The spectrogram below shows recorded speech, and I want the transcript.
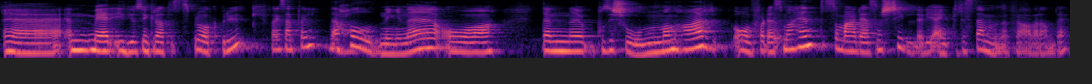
uh, en mer idiosynkratisk språkbruk, f.eks. Det er holdningene og den posisjonen man har overfor det som har hendt, som er det som skiller de enkelte stemmene fra hverandre.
